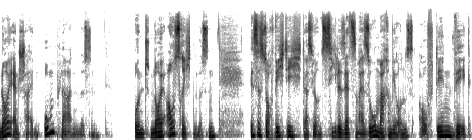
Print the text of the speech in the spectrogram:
neu entscheiden, umplanen müssen und neu ausrichten müssen, ist es doch wichtig, dass wir uns Ziele setzen, weil so machen wir uns auf den Weg.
